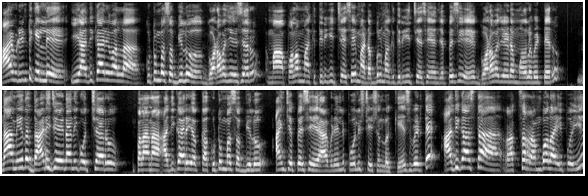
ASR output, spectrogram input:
ఆవిడ ఇంటికి వెళ్ళి ఈ అధికారి వాళ్ళ కుటుంబ సభ్యులు గొడవ చేశారు. మా పొలం మాకు తిరిగి ఇచ్చేసే మా డబ్బులు మాకు తిరిగి ఇచ్చేసే అని చెప్పేసి గొడవ చేయడం మొదలుపెట్టారు. నా మీద దాడి చేయడానికి వచ్చారు. పలానా అధికారి యొక్క కుటుంబ సభ్యులు అని చెప్పేసి ఆవిడ వెళ్ళి పోలీస్ స్టేషన్లో కేసు పెడితే అది కాస్త రచ్చ రంబోలా అయిపోయి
